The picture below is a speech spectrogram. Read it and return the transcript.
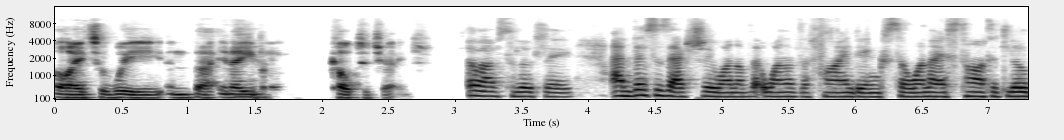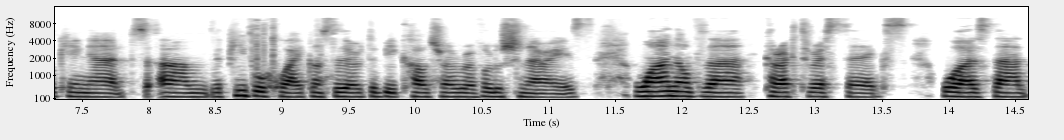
I to we and that enabling culture change? Oh, absolutely. And this is actually one of the one of the findings. So when I started looking at um, the people who I consider to be cultural revolutionaries, one of the characteristics was that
